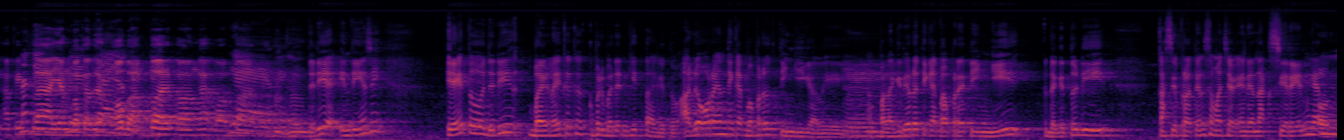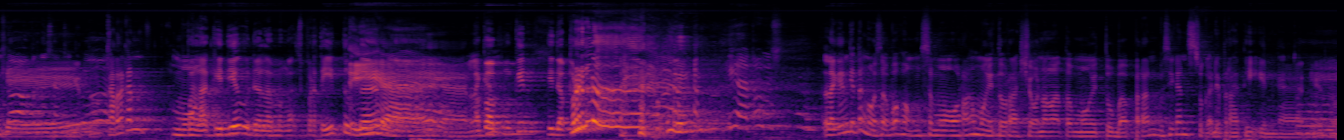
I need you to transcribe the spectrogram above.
Afif Nanti lah yang bakal iya, bilang iya, oh baper kalau enggak baper Iya, iya, jadi ya intinya sih ya itu jadi balik lagi ke, ke kepribadian kita gitu ada orang yang tingkat bapernya tuh tinggi kali Hmm. apalagi dia udah tingkat bapernya tinggi udah gitu dikasih perhatian sama cewek yang dia naksirin kan Oke. gitu karena kan mau apalagi dia udah lama nggak seperti itu kan iya, iya. apa mungkin tidak pernah Iya, atau lagian kita nggak usah bohong semua orang mau itu rasional atau mau itu baperan pasti kan suka diperhatiin kan gitu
